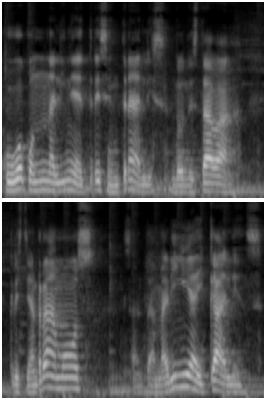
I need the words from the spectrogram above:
jugó con una línea de tres centrales, donde estaba Cristian Ramos, Santa María y Callens.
